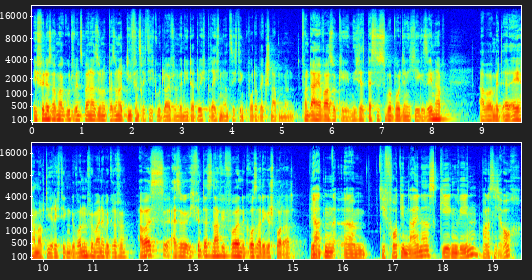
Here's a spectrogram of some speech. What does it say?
Ich finde es auch mal gut, wenn es bei, so bei so einer Defense richtig gut läuft und wenn die da durchbrechen und sich den Quarterback schnappen. Und von daher war es okay. Nicht das beste Super Bowl, den ich je gesehen habe. Aber mit LA haben auch die richtigen gewonnen für meine Begriffe. Aber es, also ich finde das nach wie vor eine großartige Sportart. Wir hatten ähm, die 49ers gegen wen? War das nicht auch?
